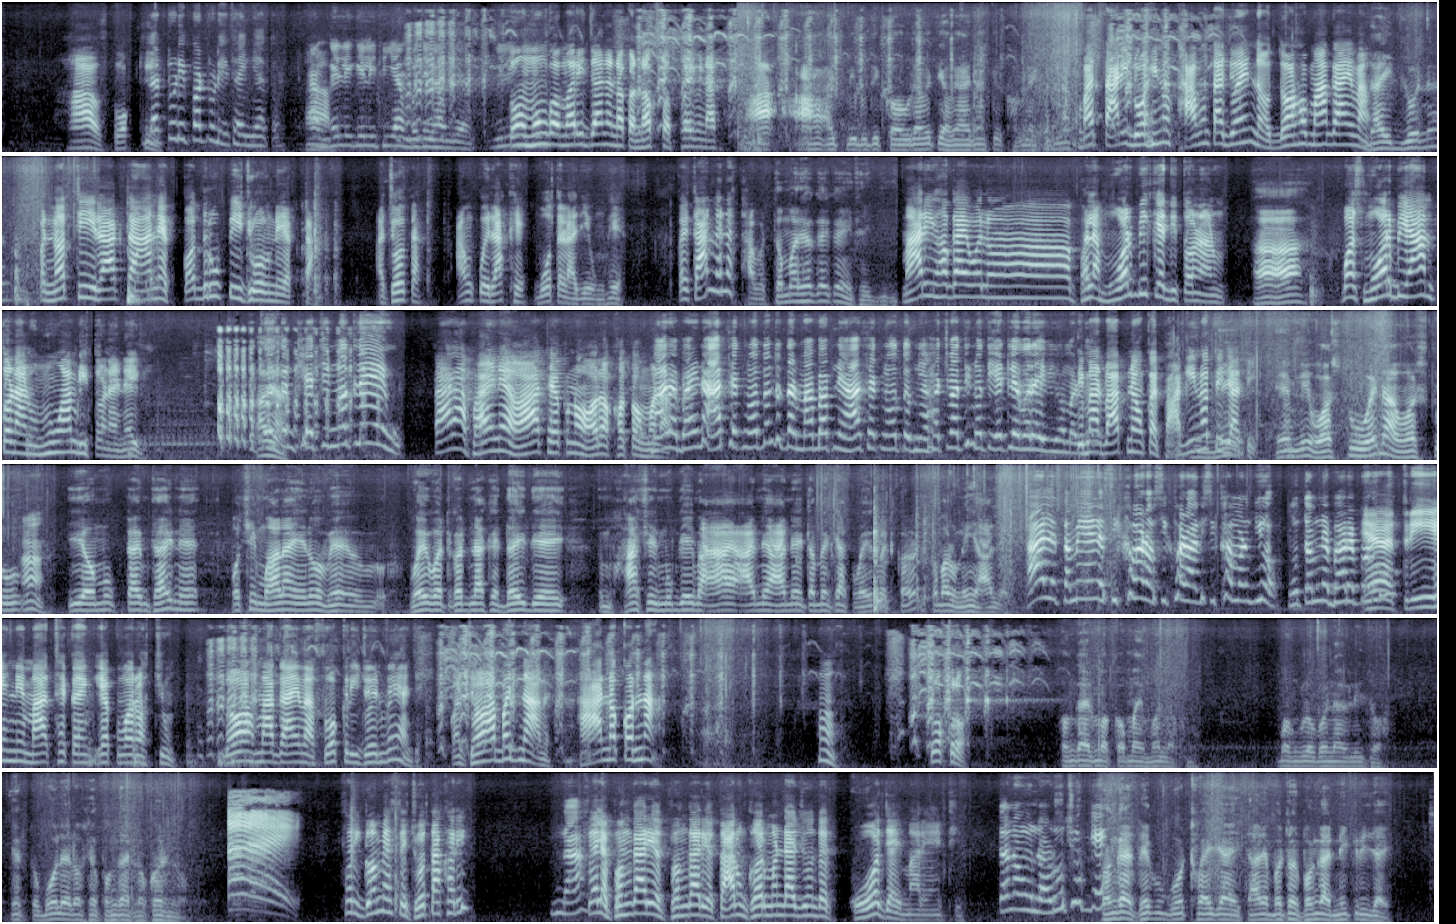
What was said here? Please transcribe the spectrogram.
હાવ ચોખ્ખી લટુડી પટુડી થઈ ગયા તો. આમ ગલી ગલી થી આમ બધી આમ જાય. તો મૂંગો મારી જાને નકર નકશો ફેરવી નાખ. આ આ આટલી બધી કવરાવે તે હવે આને કે ખવડાય કરી નાખો. બસ તારી ડોહીનું થાવું તા જોઈ ને દોહ માગા આવ્યા દઈ ગયો ને. પણ નથી રાખતા આને કદરૂપી જોવ ને એકતા. આ જોતા આમ કોઈ રાખે બોતડા જેવું હે. કઈ કામે નથી થાવત તમારી હગાઈ કઈ થઈ ગઈ? મારી હગાઈ ઓલો ભલા મોરબી કે દી તણાણું? હા હા. બસ મોરબી આમ તણાણું હું આમડી તણાઈને આવી. કોઈ નથી લઈ આવ્યું. તારા ભાઈને હાથ એકનો હરખ હતો મને. મારા ભાઈને હાથ એક હતો ને તો તારા મા બાપને હાથ એક નહોતો ને હચવાતી નહોતી એટલે વરાવી અમારી મારા બાપને હું કઈ ભાગી નહોતી જાતી? એમની વસ્તુ હોય ને આ વસ્તુ હા. એ અમુક ટાઈમ થાય ને પછી માણા એનો વે- વહીવટ કરી નાખે દઈ દે ફાંસી મૂકી દઈ આ આને આને તમે ક્યાંક વહીવટ કરો તમારું નહીં હાલે. હા એટલે તમે એને શીખવાડો શીખવાડો આવી શીખામણ દ્યો. હું તમને ભારે એ પડું. ત્રીસની માથે કંઈક એક વર્ષ થયું. દસમાં ગાયમાં છોકરી જોઈને વયા જાય. પણ જવાબ જ ના આવે. હા નકર ના. હમ. છોકરો. ભંગારમાં કમાય મલક. બંગલો બનાવી લીધો. એક તો બોલેલો છે ભંગારનો ઘરનો. ફરી ગમે છે જોતા ખરી? ના. પેલે ભંગાર્યો ભંગાર્યો તારું ઘર મંડાજ્યું અંદર? ઘો જાય મારે અહીંથી. તને હું નડું છું કે? ભંગાર ભેગું ગોઠવાઈ જાય તારે બધો ભંગાર નીકળી જાય.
